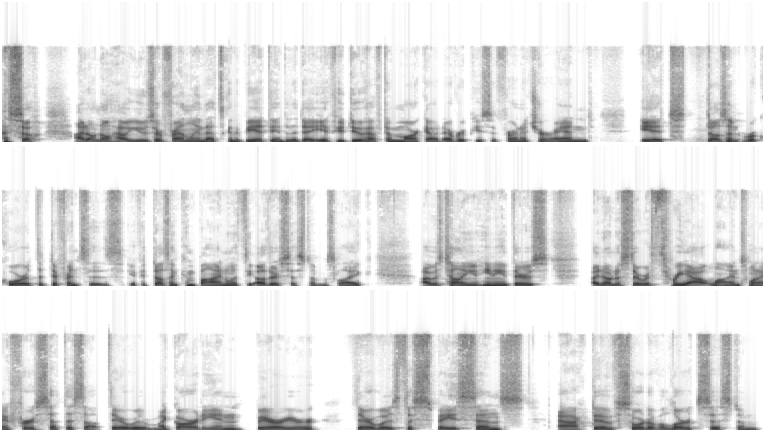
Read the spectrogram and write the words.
So I don't know how user friendly that's going to be at the end of the day if you do have to mark out every piece of furniture and it doesn't record the differences, if it doesn't combine with the other systems. Like I was telling you, Heaney, there's, I noticed there were three outlines when I first set this up. There were my Guardian barrier, there was the Space Sense active sort of alert system,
